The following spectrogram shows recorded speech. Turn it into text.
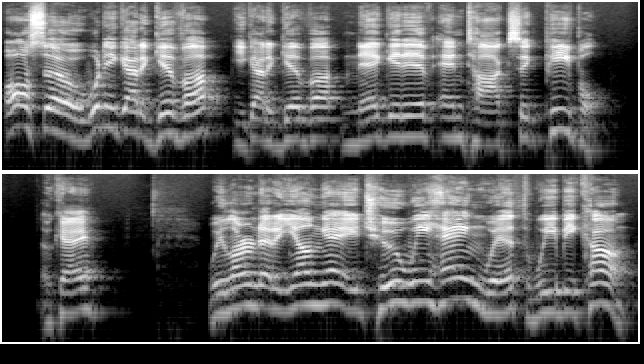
also, what do you got to give up? You got to give up negative and toxic people. Okay? We learned at a young age who we hang with, we become.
